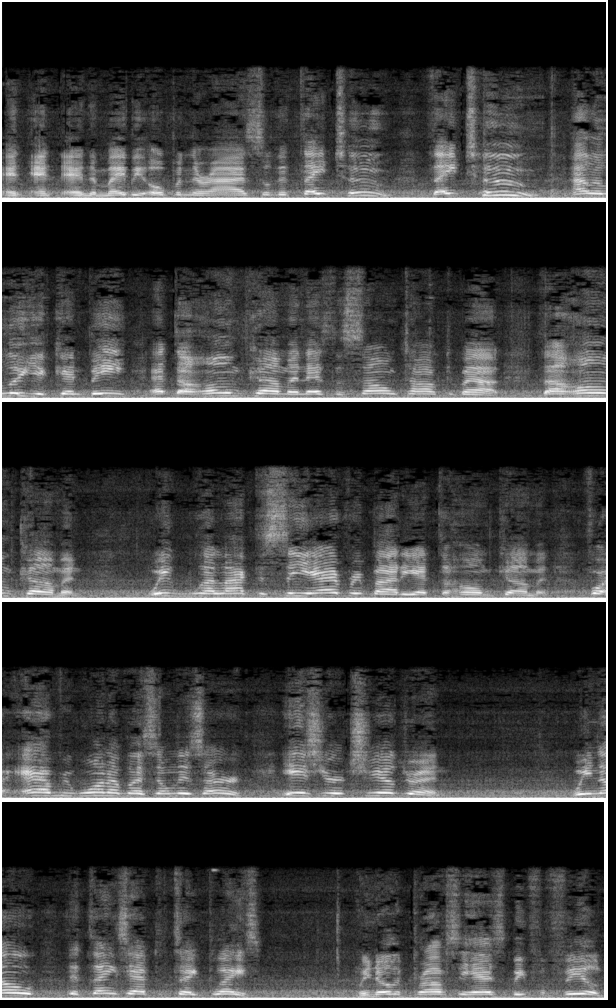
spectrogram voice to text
and, and, and to maybe open their eyes so that they too, they too, hallelujah, can be at the homecoming as the song talked about. The homecoming. We would like to see everybody at the homecoming. For every one of us on this earth is your children. We know that things have to take place. We know that prophecy has to be fulfilled.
